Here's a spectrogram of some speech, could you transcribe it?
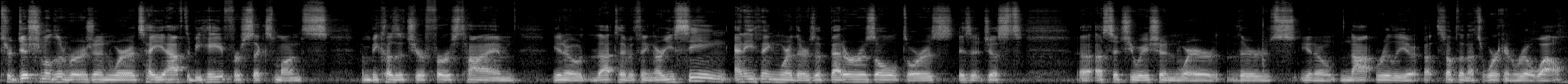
traditional diversion where it's hey you have to behave for six months and because it's your first time you know that type of thing. Are you seeing anything where there's a better result or is is it just a, a situation where there's you know not really a, something that's working real well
